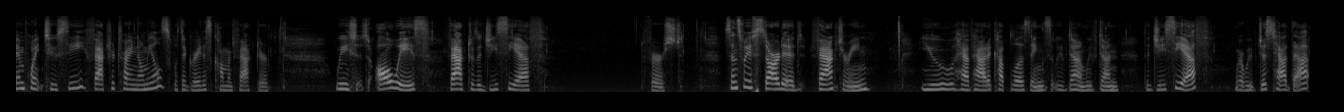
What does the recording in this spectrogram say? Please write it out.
10.2c, factor trinomials with the greatest common factor. We should always factor the GCF first. Since we've started factoring, you have had a couple of things that we've done. We've done the GCF, where we've just had that.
